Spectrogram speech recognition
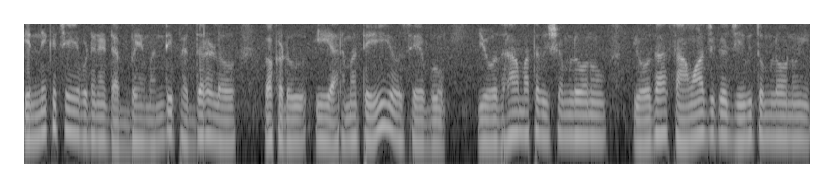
ఎన్నిక చేయబడిన డెబ్బై మంది పెద్దలలో ఒకడు ఈ అరమతి యోసేబు యోధా మత విషయంలోనూ యోధా సామాజిక జీవితంలోనూ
